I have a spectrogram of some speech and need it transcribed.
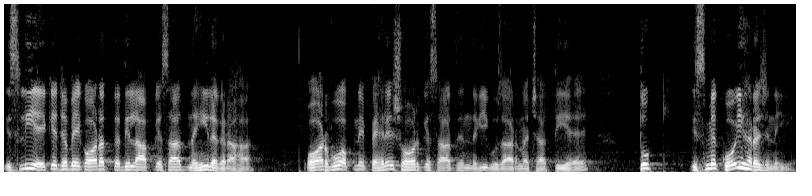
اس لیے کہ جب ایک عورت کا دل آپ کے ساتھ نہیں لگ رہا اور وہ اپنے پہلے شوہر کے ساتھ زندگی گزارنا چاہتی ہے، تو اس میں کوئی حرج نہیں ہے۔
